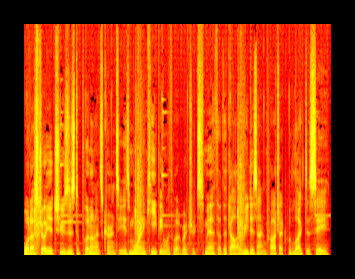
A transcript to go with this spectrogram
What Australia chooses to put on its currency is more in keeping with what Richard Smith of the Dollar Redesign Project would like to see.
